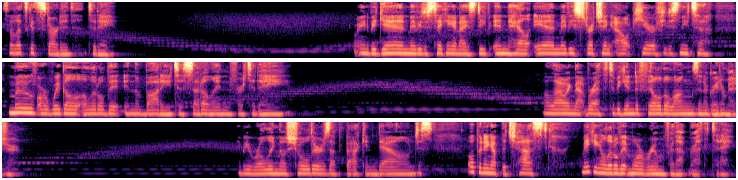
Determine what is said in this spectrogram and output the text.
So let's get started today. Want to begin, maybe just taking a nice deep inhale in, maybe stretching out here if you just need to move or wiggle a little bit in the body to settle in for today. Allowing that breath to begin to fill the lungs in a greater measure. Maybe rolling those shoulders up, back, and down, just opening up the chest, making a little bit more room for that breath today.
